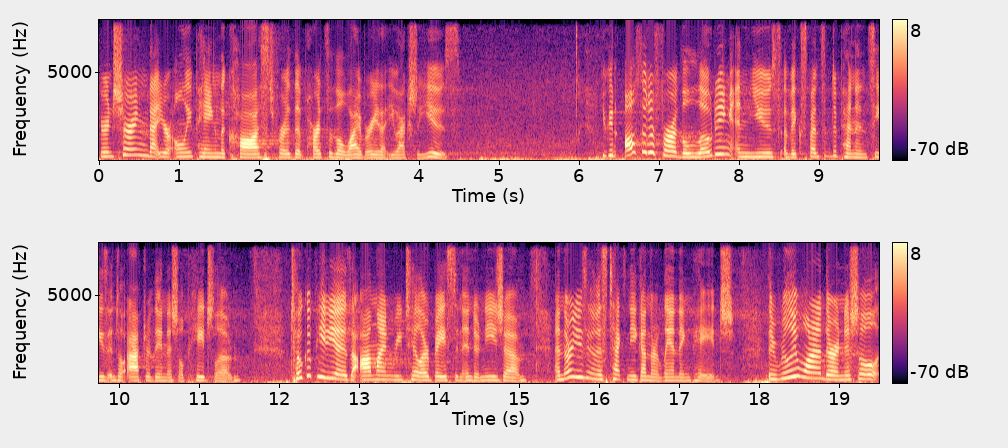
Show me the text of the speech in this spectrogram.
you're ensuring that you're only paying the cost for the parts of the library that you actually use. You can also defer the loading and use of expensive dependencies until after the initial page load. Tokopedia is an online retailer based in Indonesia, and they're using this technique on their landing page. They really wanted their initial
